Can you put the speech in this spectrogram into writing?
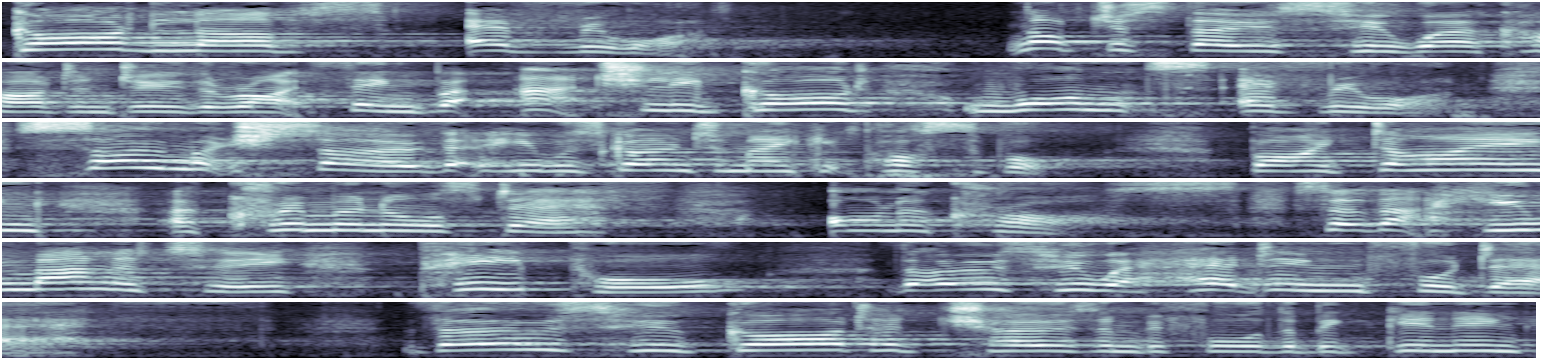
God loves everyone. Not just those who work hard and do the right thing, but actually, God wants everyone. So much so that He was going to make it possible by dying a criminal's death on a cross, so that humanity, people, those who were heading for death, those who God had chosen before the beginning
